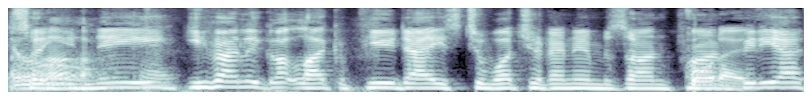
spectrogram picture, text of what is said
So Oh, you need, okay. you've only got like a few days to watch it on Amazon Prime. Video.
